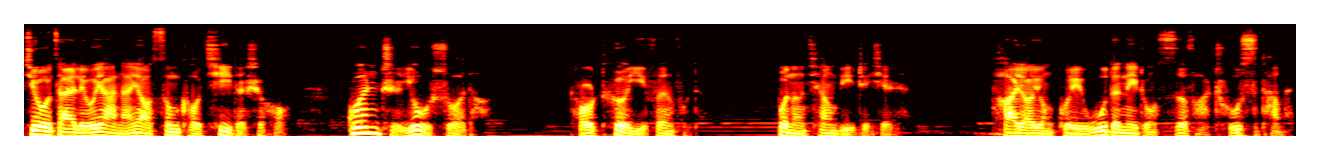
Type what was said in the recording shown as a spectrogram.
就在刘亚楠要松口气的时候，官职又说道：“头特意吩咐的，不能枪毙这些人，他要用鬼屋的那种死法处死他们。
